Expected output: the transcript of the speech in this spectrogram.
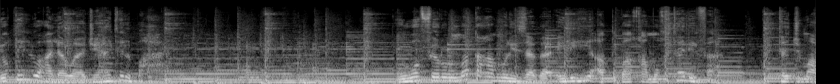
يطل على واجهة البحر. يوفر المطعم لزبائنه أطباق مختلفة تجمع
